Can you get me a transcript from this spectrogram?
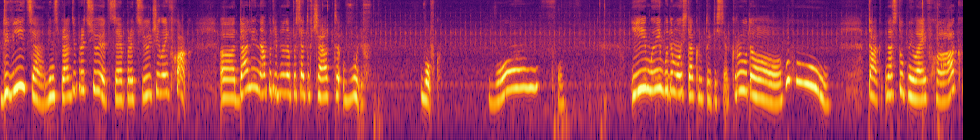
Дивіться, він справді працює. Це працюючий лайфхак. Далі нам потрібно написати в чат Вульф. Вовк. Вовфу. І ми будемо ось так крутитися. Круто! Ху-ху! Так, наступний лайфхак.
